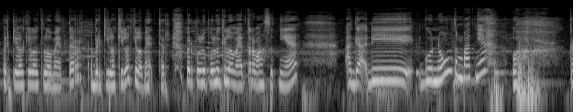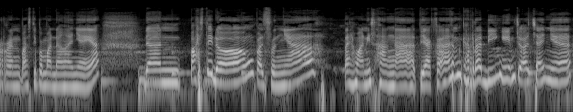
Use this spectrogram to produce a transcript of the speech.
berkilo-kilo kilometer berkilo-kilo kilometer berpuluh-puluh kilometer maksudnya agak di gunung tempatnya wah keren pasti pemandangannya ya dan pasti dong pesennya teh manis hangat ya kan karena dingin cuacanya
